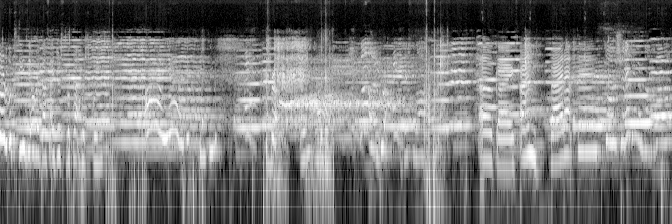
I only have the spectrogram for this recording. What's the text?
Yeah, the looks easy. Oh my gosh, I just looked at her screen. Oh yeah, it looks easy. Bro. I just- Oh guys, I'm bad at this. So should I give my mom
